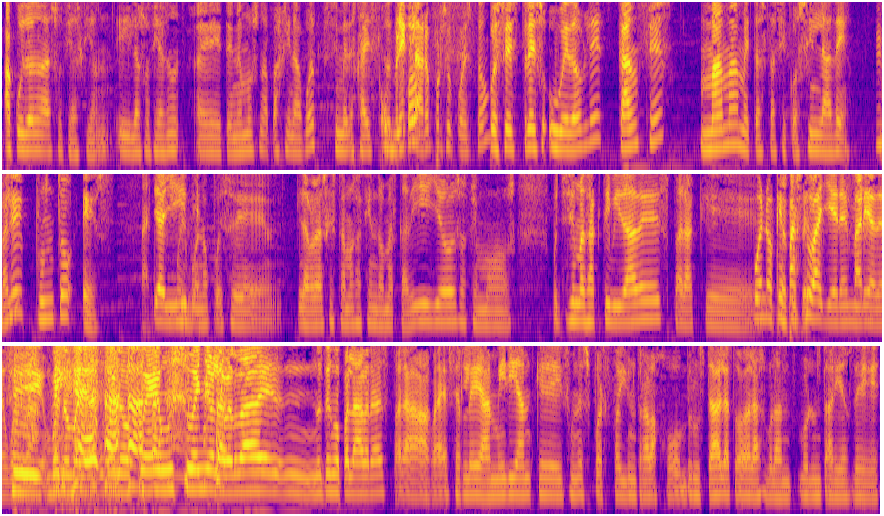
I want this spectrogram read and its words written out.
acudan a la asociación. Y la asociación eh, tenemos una página web, si me dejáis. Hombre, claro, por supuesto. Pues es www.cáncer mama metastásico sin la D, ¿vale? Punto es. Vale, y allí, bueno, pues eh, la verdad es que estamos haciendo mercadillos, hacemos muchísimas actividades para que... bueno, ¿qué pasó ayer en María de Huelva? Sí, bueno, María- bueno, fue un sueño, la verdad, eh, no tengo palabras para agradecerle a Miriam que hizo un esfuerzo y un trabajo brutal, a todas las voluntarias de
